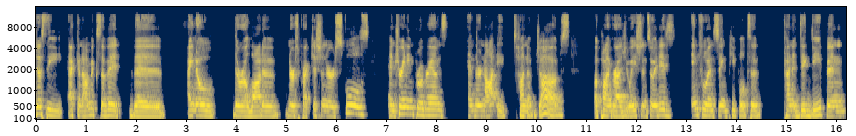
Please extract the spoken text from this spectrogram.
just the economics of it, the I know there are a lot of nurse practitioner schools and training programs, and there are not a ton of jobs upon graduation. So it is influencing people to kind of dig deep and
